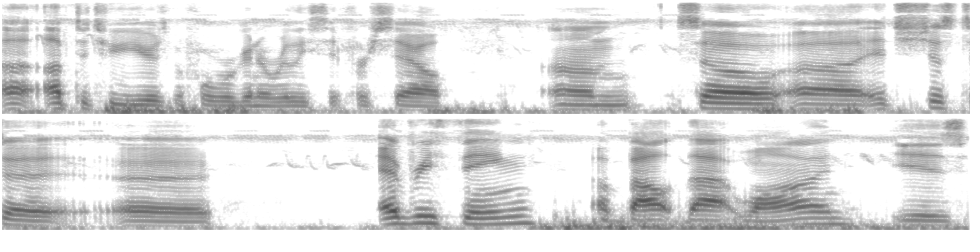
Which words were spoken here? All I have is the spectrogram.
uh, up to two years before we're going to release it for sale. Um, so uh, it's just a, a, everything about that wine is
